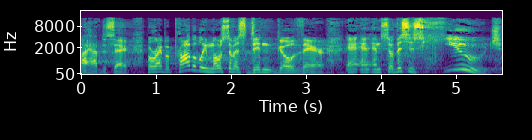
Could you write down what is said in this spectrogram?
I have to say. But right, but probably most of us didn't go there. And, and, and so this is huge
